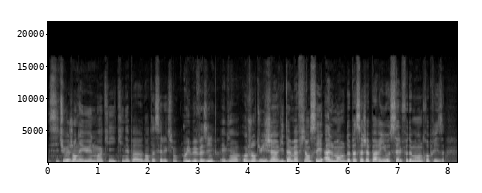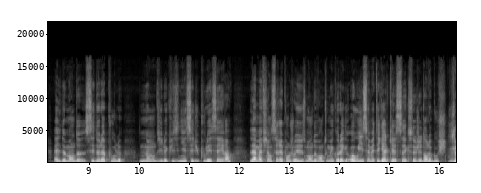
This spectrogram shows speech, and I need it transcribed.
si tu veux j'en ai une moi qui, qui n'est pas dans ta sélection. Oui, mais vas-y. Eh bien, aujourd'hui, j'ai invité ma fiancée allemande de passage à Paris au self de mon entreprise. Elle demande C'est de la poule? Non, dit le cuisinier, c'est du poulet, ça ira. Là, ma fiancée répond joyeusement devant tous mes collègues Oh oui, ça m'est égal quel sexe j'ai dans la bouche. Je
